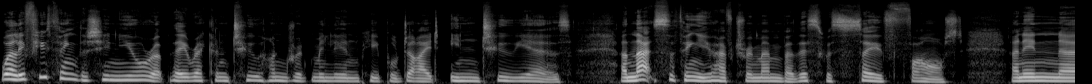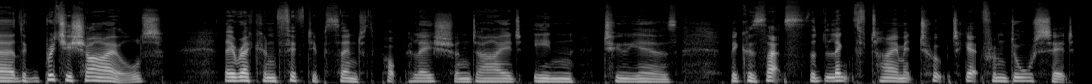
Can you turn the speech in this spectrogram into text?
Well, if you think that in Europe they reckon 200 million people died in two years, and that's the thing you have to remember, this was so fast. And in uh, the British Isles, they reckon 50% of the population died in two years because that's the length of time it took to get from Dorset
